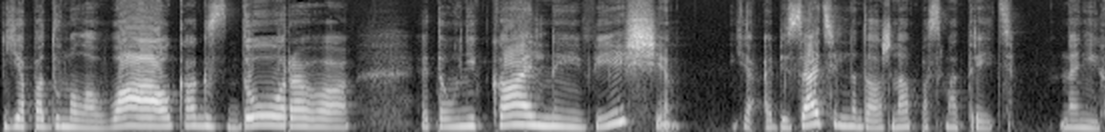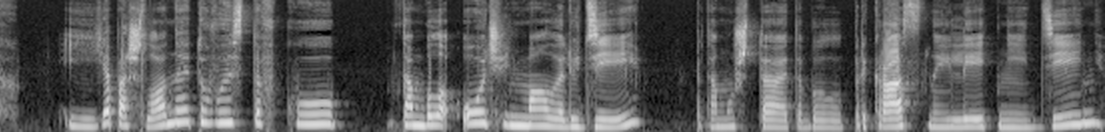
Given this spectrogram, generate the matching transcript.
Я подумала, вау, как здорово, это уникальные вещи, я обязательно должна посмотреть на них. И я пошла на эту выставку, там было очень мало людей, потому что это был прекрасный летний день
